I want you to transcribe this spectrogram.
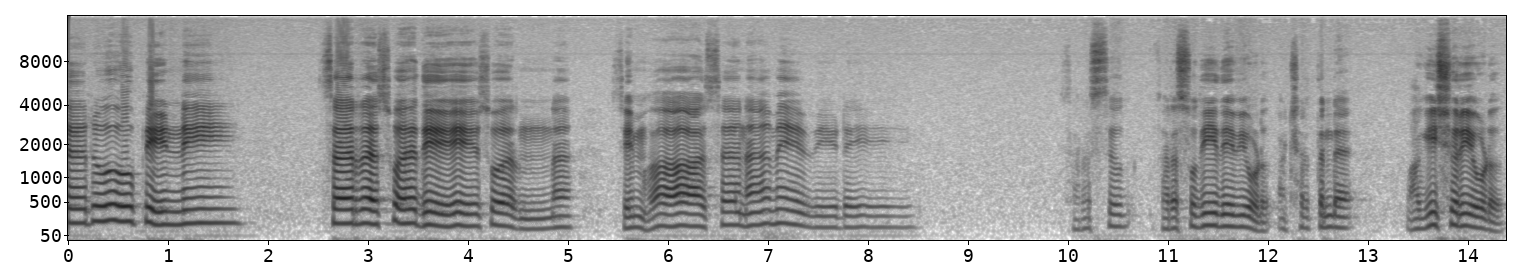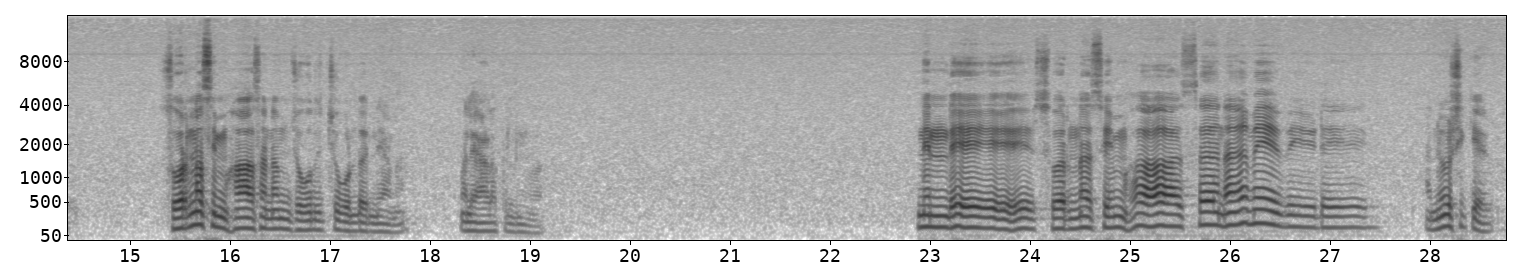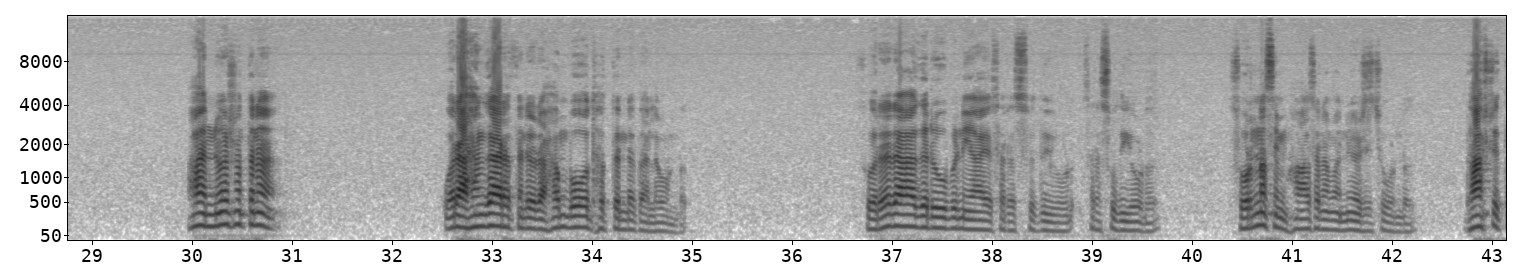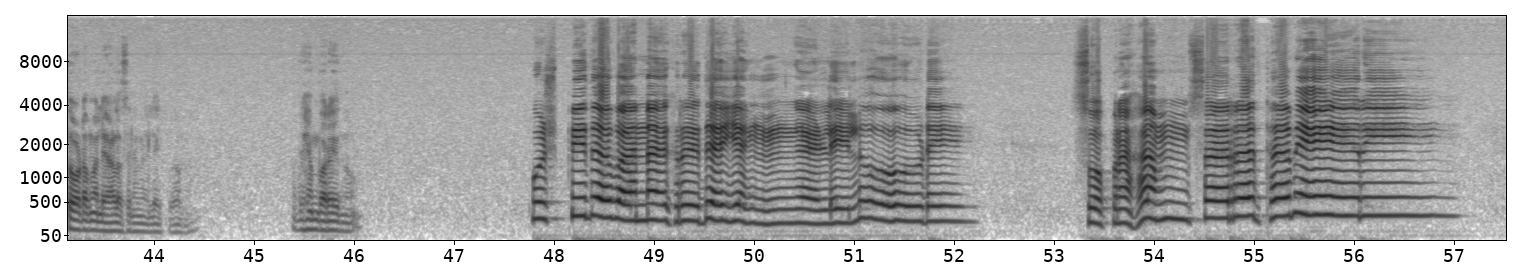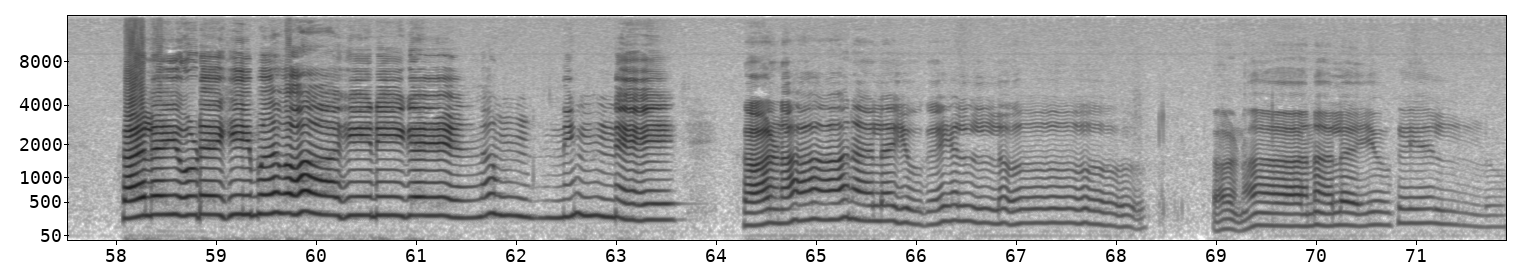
സ്വരരാഗരൂപിണി സരസ്വതി സ്വർണ സിംഹാസനമെവിടെ? സരസ്വ സരസ്വതീ ദേവിയോട് അക്ഷരത്തിന്റെ വാഗീശ്വരിയോട് സ്വർണ സിംഹാസനം ചോദിച്ചുകൊണ്ട് തന്നെയാണ് മലയാളത്തിൽ നിന്ന് നിന്റെ സ്വർണ സിംഹാസനമെവിടെ അന്വേഷിക്കരുത്. ആ അന്വേഷണത്തിന് ഒരഹങ്കാരത്തിന്റെ ഒരു അഹംബോധത്തിന്റെ തലമുണ്ട്. സ്വരരാഗരൂപിണിയായ സരസ്വതിയോട് സരസ്വതിയോട് സ്വർണസിംഹാസനം അന്വേഷിച്ചുകൊണ്ട് ധാർഷ്ട്യത്തോടെ മലയാള സിനിമയിലേക്ക് വന്നു. അദ്ദേഹം പറയുന്നു പുഷ്പിതവന ഹൃദയങ്ങളിലൂടെ സ്വപ്നഹംസരഥമേറി കലയുടെ ഹിമവാഹിനികൾ നം നിന്നെ കാണാനലയുകയല്ലോ. കാണാനലയുകയല്ലോ.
